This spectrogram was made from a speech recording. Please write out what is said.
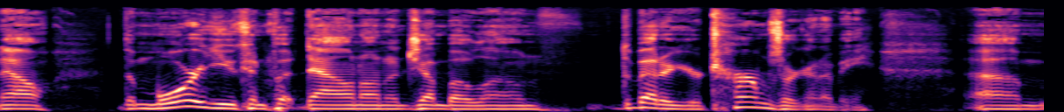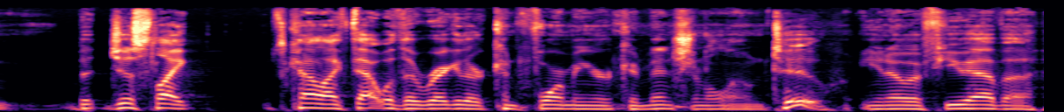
Now, the more you can put down on a jumbo loan, the better your terms are going to be. Um, but just like it's kind of like that with a regular conforming or conventional loan too. You know, if you have a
